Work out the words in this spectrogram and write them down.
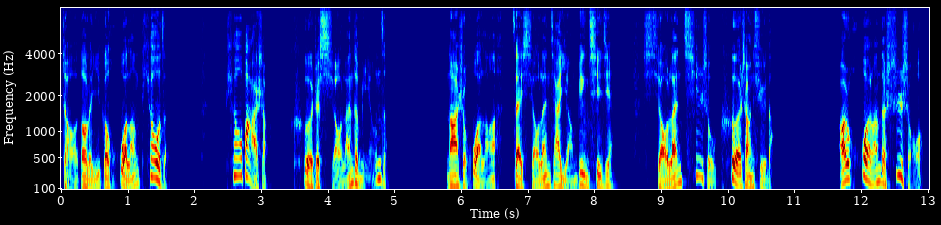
找到了一个货郎挑子，挑把上。刻着小兰的名字，那是货郎在小兰家养病期间，小兰亲手刻上去的。而货郎的尸首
